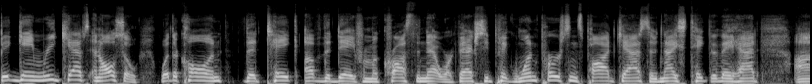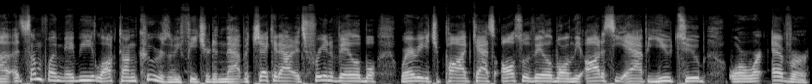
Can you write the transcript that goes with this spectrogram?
big game recaps, and also what they're calling the take of the day from across the network. They actually pick one person's podcast, a nice take that they had. Uh, at some point, maybe Locked On Cougars will be featured in that, but check it out. It's free and available wherever you get your podcasts. Also available on the Odyssey app, YouTube, or wherever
